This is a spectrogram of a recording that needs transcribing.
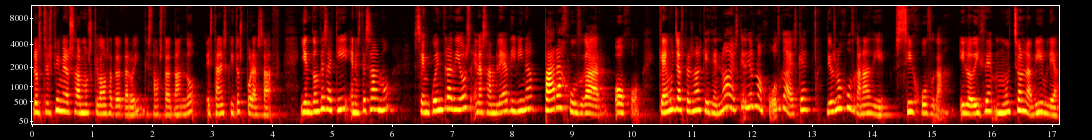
Los tres primeros salmos que vamos a tratar hoy, que estamos tratando, están escritos por Asaf. Y entonces aquí, en este salmo, se encuentra Dios en asamblea divina para juzgar. Ojo, que hay muchas personas que dicen, no, es que Dios no juzga, es que Dios no juzga a nadie. Sí juzga. Y lo dice mucho en la Biblia,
